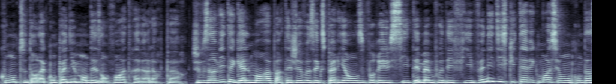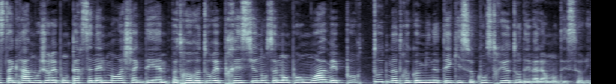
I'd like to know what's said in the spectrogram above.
compte dans l'accompagnement des enfants à travers leurs peurs. Je vous invite également à partager vos expériences, vos réussites et même vos défis. Venez discuter avec moi sur mon compte Instagram où je réponds personnellement à chaque DM. Votre retour est précieux non seulement pour moi, mais pour toute notre communauté qui se construit autour des valeurs Montessori.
